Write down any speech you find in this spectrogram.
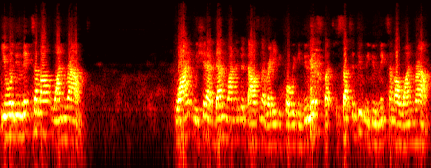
You will do Migtsema one round. Why? We should have done 100,000 already before we can do this, but to substitute, we do Migtsema one round.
